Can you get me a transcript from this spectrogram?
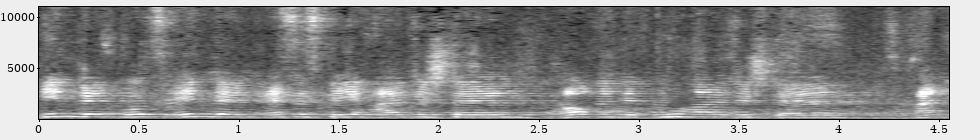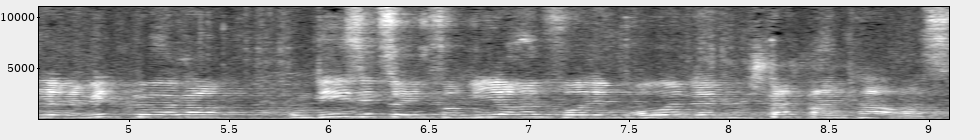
in den, Bus, in den SSB-Haltestellen, auch in den U-Haltestellen an Ihre Mitbürger, um diese zu informieren vor dem drohenden Stadtbahnchaos.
